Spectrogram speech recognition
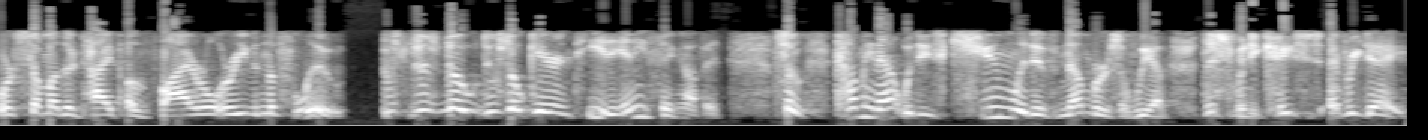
or some other type of viral or even the flu flu. There's, no there's no guarantee to anything of it. So coming out with these cumulative numbers of we have this many cases every day.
